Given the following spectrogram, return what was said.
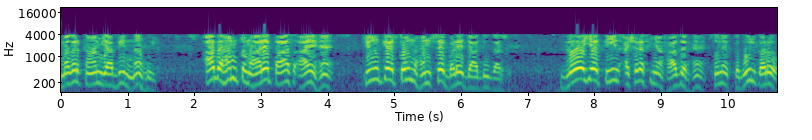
مگر کامیابی نہ ہوئی۔ اب ہم تمہارے پاس آئے ہیں، کیونکہ تم ہم سے بڑے جادوگر ہو۔ لو یہ تین اشرفیاں حاضر ہیں انہیں قبول کرو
